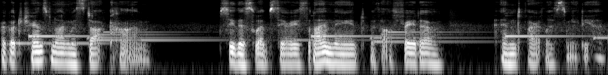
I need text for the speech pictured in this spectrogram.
or go to transmonogamist.com to see this web series that I made with Alfredo and Artless Media.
